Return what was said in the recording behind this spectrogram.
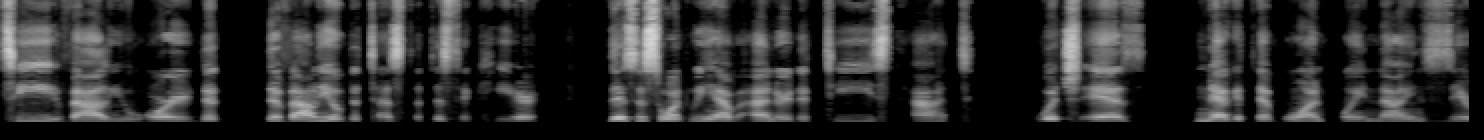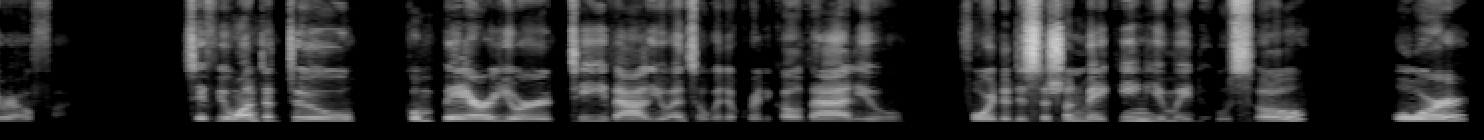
T value or the, the value of the test statistic here, this is what we have under the T stat which is negative 1.905. So if you wanted to compare your t value and so with a critical value for the decision making, you may do so. Or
